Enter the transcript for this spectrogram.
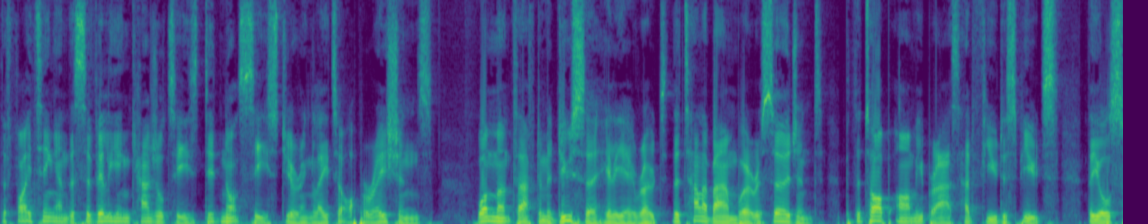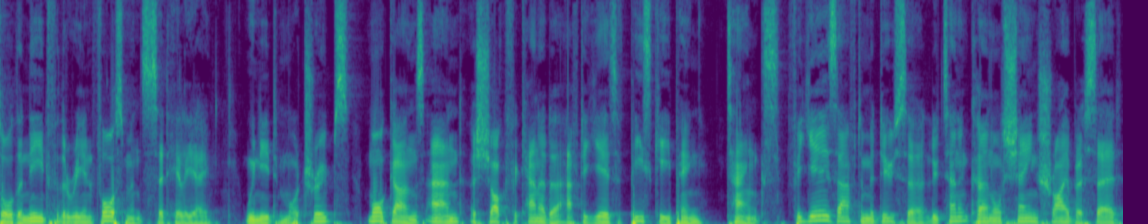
the fighting and the civilian casualties did not cease during later operations. One month after Medusa, Hillier wrote, the Taliban were resurgent, but the top army brass had few disputes. They all saw the need for the reinforcements, said Hillier. We need more troops, more guns, and, a shock for Canada after years of peacekeeping, tanks. For years after Medusa, Lieutenant Colonel Shane Schreiber said,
